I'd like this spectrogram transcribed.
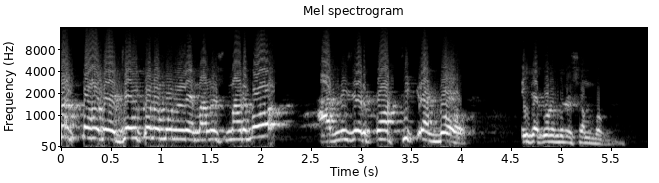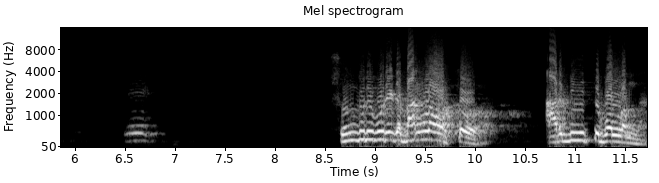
মারতে হবে, যে কোনো মূল্যে মানুষ মারবো আর নিজের পথ ঠিক রাখব, এটা কোনোদিনও সম্ভব না। সুন্দরী বুড়ি, এটা বাংলা অর্থ। আরবি তো বললাম না।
